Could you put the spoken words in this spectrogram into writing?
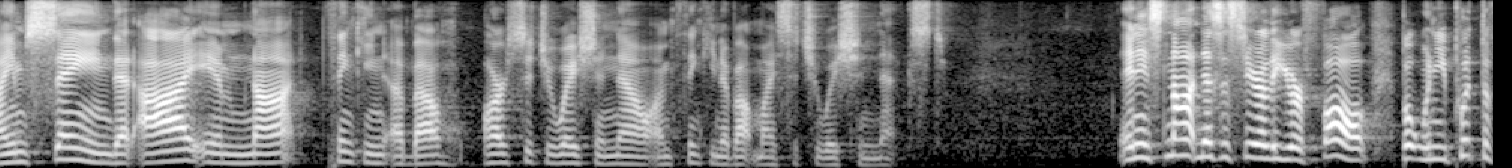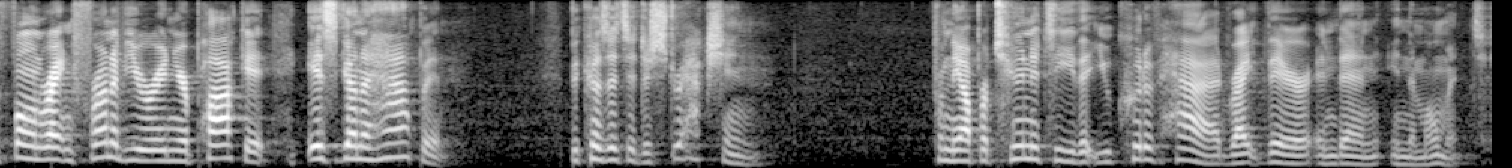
I am saying that I am not thinking about our situation now, I'm thinking about my situation next. And it's not necessarily your fault, but when you put the phone right in front of you or in your pocket, it's going to happen because it's a distraction from the opportunity that you could have had right there and then in the moment.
